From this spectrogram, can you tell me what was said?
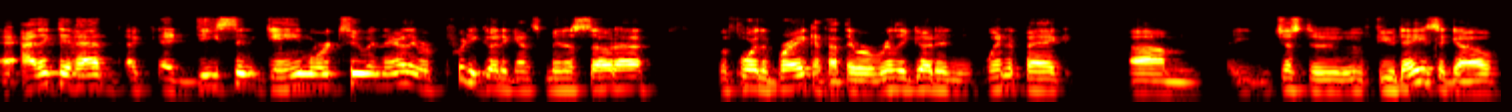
I I think they've had a, a decent game or two in there. They were pretty good against Minnesota before the break. I thought they were really good in Winnipeg um, just a few days ago,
